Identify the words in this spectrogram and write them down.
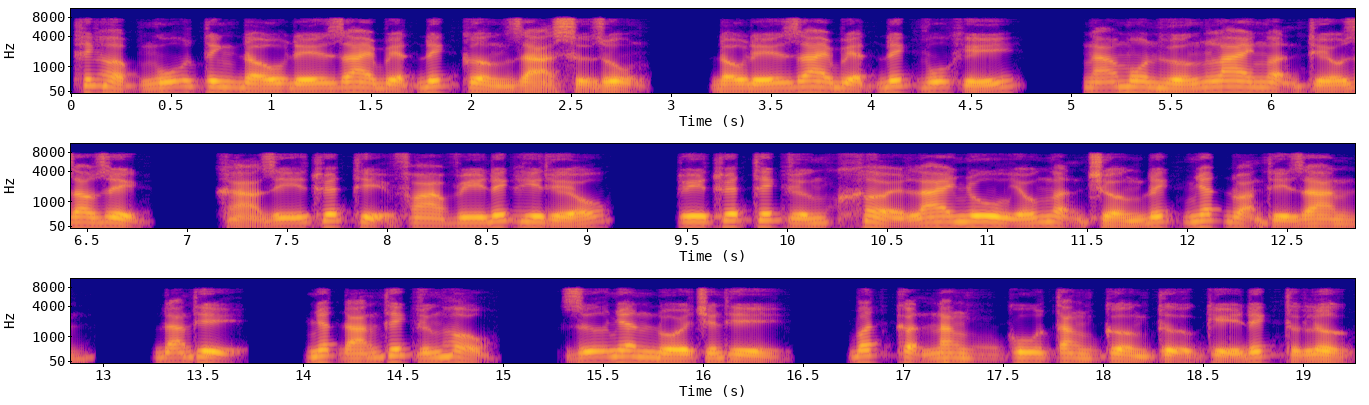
thích hợp ngũ tinh đấu đế giai biệt đích cường giả sử dụng, đấu đế giai biệt đích vũ khí, ngã môn hướng lai ngận thiếu giao dịch, khả dĩ thuyết thị pha vi đích hy thiếu, tuy thuyết thích hứng khởi lai nhu yếu ngận trường đích nhất đoạn thời gian, đán thị, nhất đáng thích hứng hậu, giữ nhân đối chiến thì, bất cận năng cu tăng cường tự kỷ đích thực lực,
